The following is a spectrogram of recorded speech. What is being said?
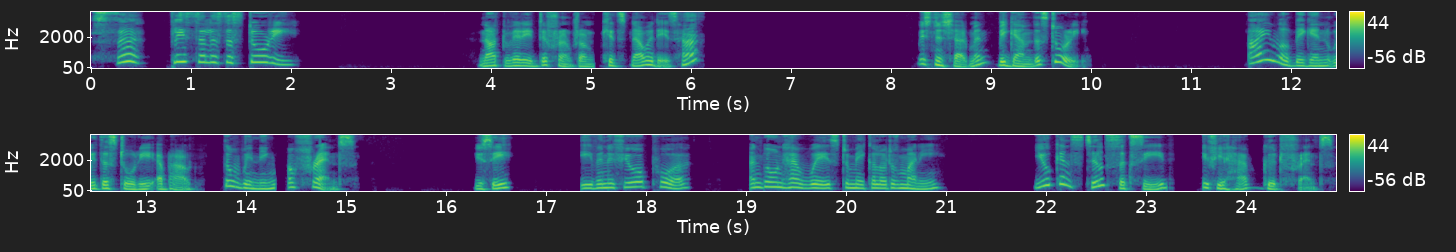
Sir, please tell us the story. Not very different from kids nowadays, huh? Vishnu Sharman began the story. I will begin with the story about the winning of friends. You see, even if you are poor and don't have ways to make a lot of money, you can still succeed if you have good friends.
